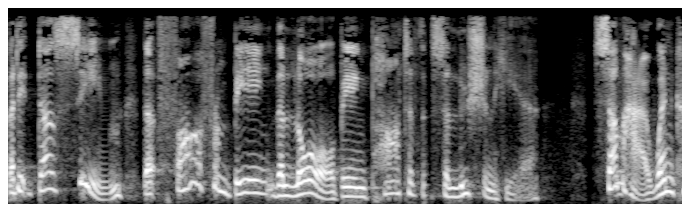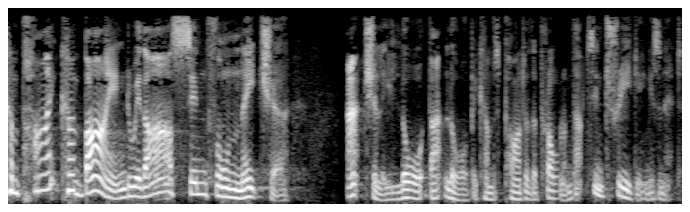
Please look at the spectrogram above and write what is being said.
But it does seem that far from being the law being part of the solution here, somehow, when compi- combined with our sinful nature, actually law, that law becomes part of the problem. That's intriguing, isn't it?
